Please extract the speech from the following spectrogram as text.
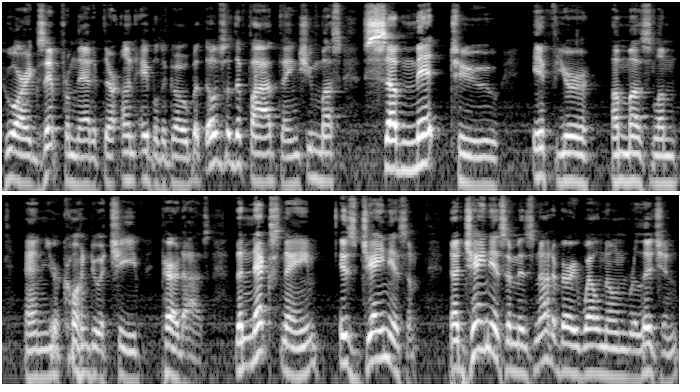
who are exempt from that if they're unable to go, but those are the five things you must submit to if you're a Muslim and you're going to achieve paradise. The next name is Jainism. Now, Jainism is not a very well known religion,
